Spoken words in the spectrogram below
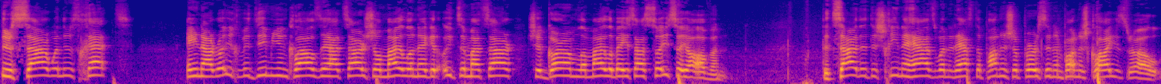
there's tsar when there's chet. ein aroich v'dimyon klal ze hatzar shel maila neged oitze matzar shegaram lamaila beis ha-soisei ha'oven. The tsar that the Shechina has when it has to punish a person and punish Klal Yisrael.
